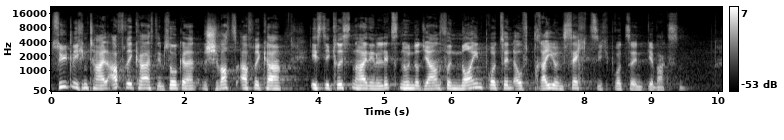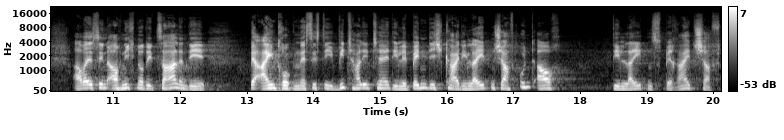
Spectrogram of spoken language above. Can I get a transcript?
südlichen Teil Afrikas, dem sogenannten Schwarzafrika, ist die Christenheit in den letzten 100 Jahren von 9 Prozent auf 63 Prozent gewachsen. Aber es sind auch nicht nur die Zahlen, die beeindrucken. Es ist die Vitalität, die Lebendigkeit, die Leidenschaft und auch die Leidensbereitschaft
